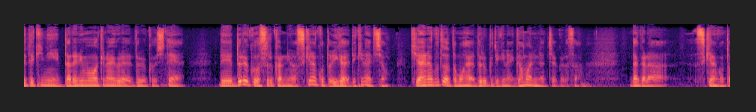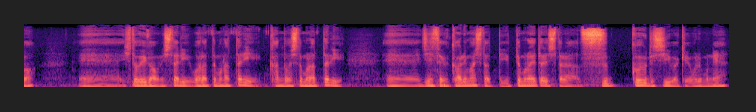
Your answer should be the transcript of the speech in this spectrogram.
底的に誰にも負けないぐらい努力をしてで努力をするからには好きなこと以外はできないでしょ。嫌いなことだともはや努力できない。我慢になっちゃうからさ。だから好きなこと、えー人を笑顔にしたり笑ってもらったり感動してもらったり、えー人生が変わりましたって言ってもらえたりしたらすっごい嬉しいわけ俺もね。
